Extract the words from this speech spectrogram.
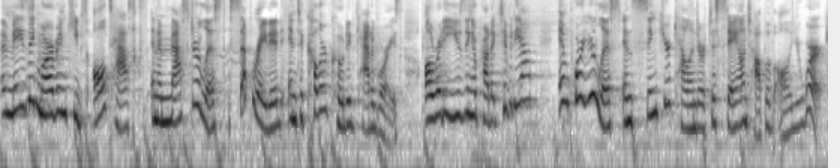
Amazing Marvin keeps all tasks in a master list separated into color-coded categories. Already using a productivity app? Import your list and sync your calendar to stay on top of all your work.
